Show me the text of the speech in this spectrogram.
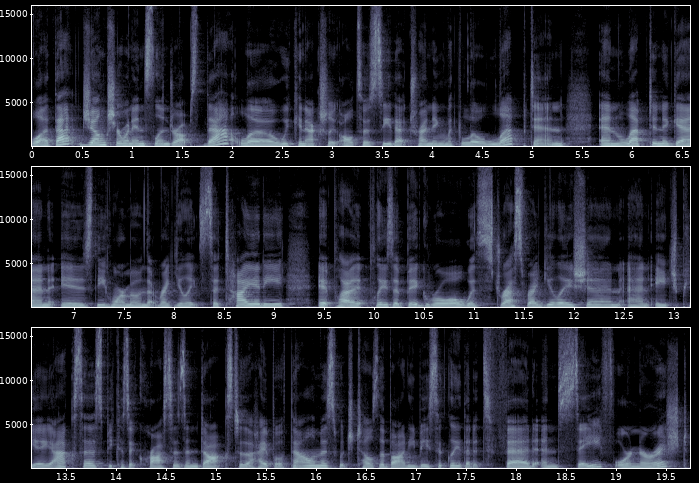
Well, at that juncture, when insulin drops that low, we can actually also see that trending with low leptin. And leptin, again, is the hormone that regulates satiety. It pl- plays a big role with stress regulation and HPA axis because it crosses and docks to the hypothalamus, which tells the body basically that it's fed and safe or nourished.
